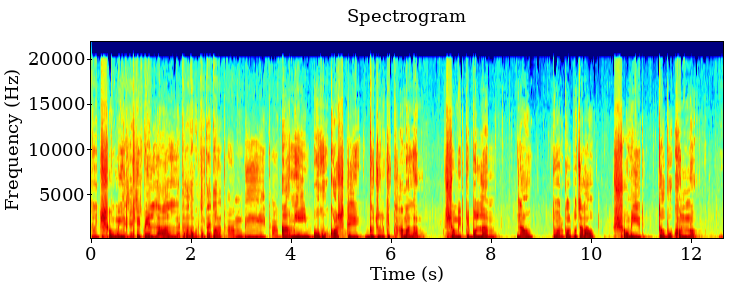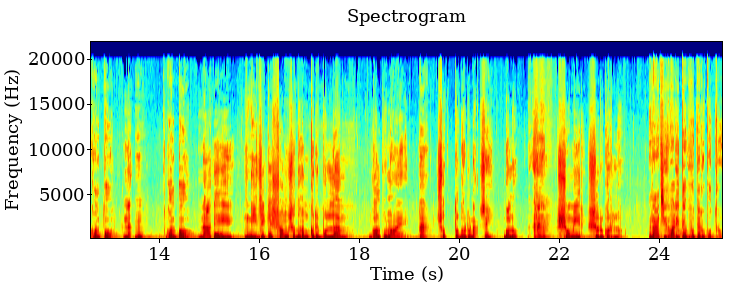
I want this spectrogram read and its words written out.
তুই সমীর ক্ষেপে লাল। কথা বলছি তাই তো? থামবি থাম। আমি বহু কষ্টে দুজনকে থামালাম। সমীরকে বললাম নাও তোমার গল্প চালাও। সমীর তবু ক্ষুণ্ণ। গল্প? না হুম? গল্প? না হে নিজেকে সংশোধন করে বললাম গল্প নয়। হ্যাঁ সত্য ঘটনা। সেই। বলো। সমীর শুরু করল। রাঁচির বাড়িতে ভূতের উপদ্রব।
